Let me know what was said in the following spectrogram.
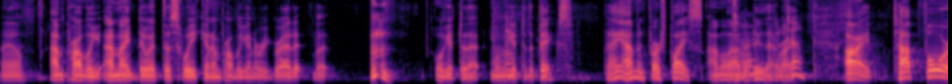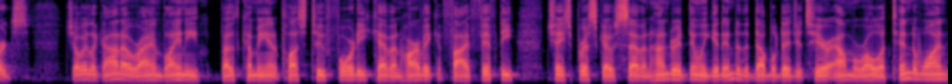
Well, I'm probably I might do it this week, and I'm probably going to regret it, but we'll get to that when we get to the picks. But hey, I'm in first place. I'm allowed to do that, right? town. All right, top Fords. Joey Logano, Ryan Blaney, both coming in at plus 240. Kevin Harvick at 550. Chase Briscoe 700. Then we get into the double digits here. Almirola 10 to 1.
